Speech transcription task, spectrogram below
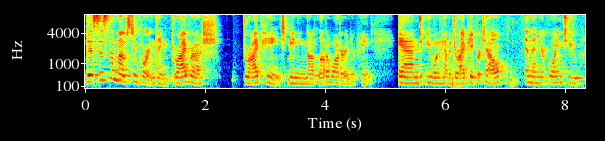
This is the most important thing. Dry brush, dry paint, meaning not a lot of water in your paint. And you want to have a dry paper towel. And then you're going to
